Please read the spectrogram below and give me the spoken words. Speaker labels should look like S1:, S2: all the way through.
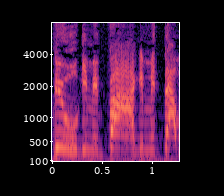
S1: fuel, give me fire, give me that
